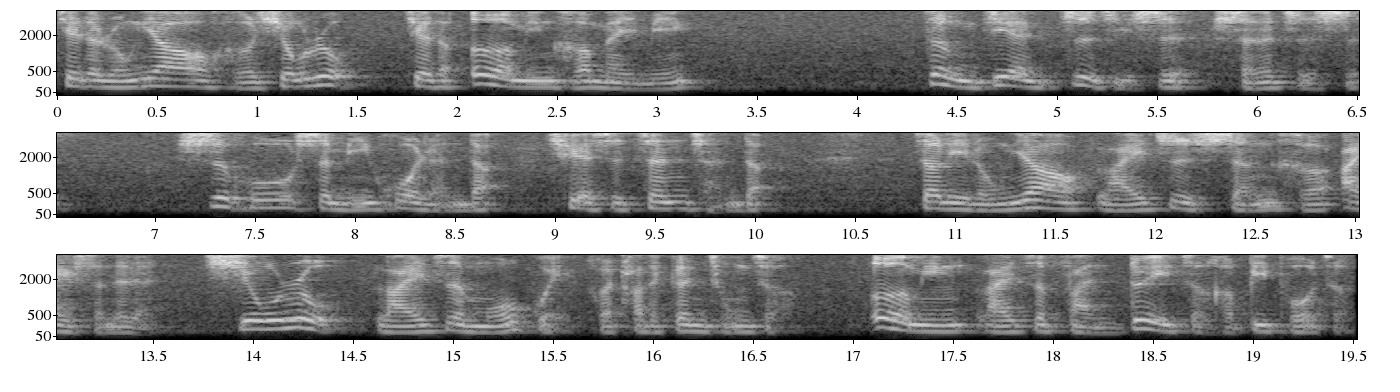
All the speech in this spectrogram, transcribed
借着荣耀和羞辱，借着恶名和美名，正见自己是神的指示，似乎是迷惑人的，却是真诚的。这里荣耀来自神和爱神的人，羞辱来自魔鬼和他的跟从者，恶名来自反对者和逼迫者，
